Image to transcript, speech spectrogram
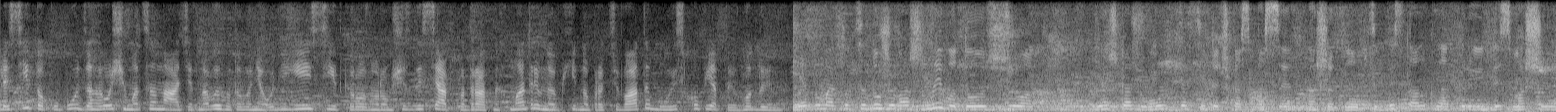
для сіток купують за гроші меценатів. На виготовлення однієї сітки розміром 60 квадратних метрів необхідно працювати близько 5 годин. Я думаю, що це дуже важливо, тому що я ж кажу, може ця сіточка спасе наших хлопців, десь танк накриють, десь машину.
